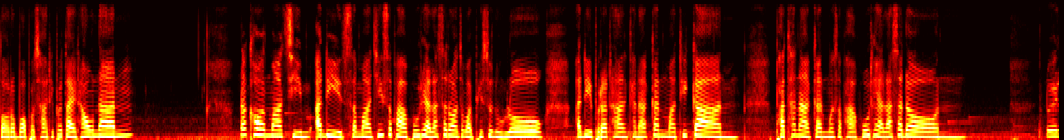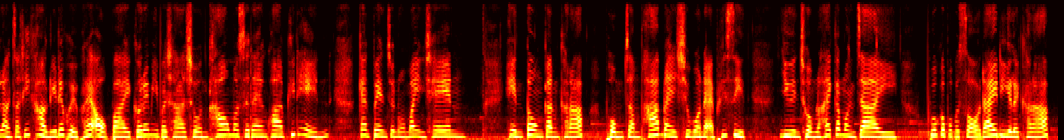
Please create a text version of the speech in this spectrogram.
ต่อระบอบประชาธิปไตยเท่านั้น นครมาชิม อดีตสมาชิกสภาผู้แทนราษฎรจังหวัดพิษณุโลก อดีตประธานคณะกรรมาการ พัฒนาการเมืองสภาผู้แทนราษฎรโดยหลังจากที่ข่าวนี้ได้เผยแพร่ออกไป ก็ได้มีประชาชนเข้ามาแสดงความคิดเห็น กันเป็นจำนวนมากอย่างเช่น เห็นตรงกันครับ ผมจำภาพในชวนในอภิสิทธิ์ ยืนชมและให้กำลังใจ พวกกปปสได้ดีเลยครับ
